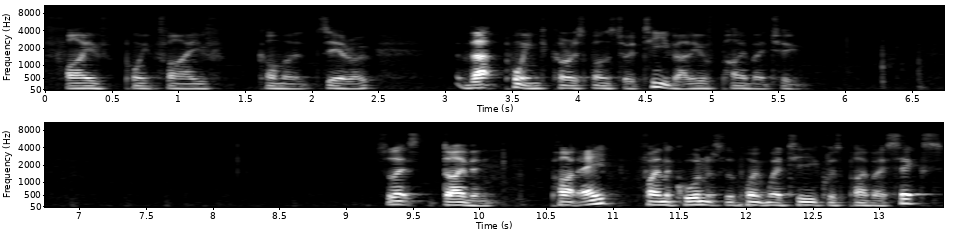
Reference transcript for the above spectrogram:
5.5 comma 0, that point corresponds to a t value of pi by 2. So let's dive in. Part A, find the coordinates of the point where t equals pi by 6.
